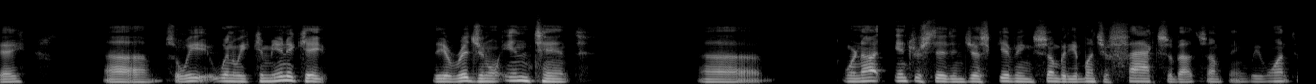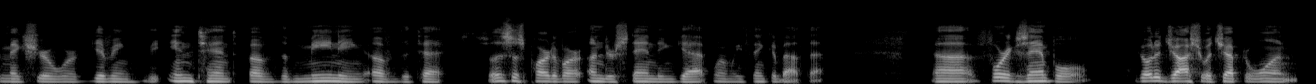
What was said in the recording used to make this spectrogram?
Okay? Uh, so we when we communicate the original intent uh, we're not interested in just giving somebody a bunch of facts about something. We want to make sure we're giving the intent of the meaning of the text. So, this is part of our understanding gap when we think about that. Uh, for example, go to Joshua chapter 1.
